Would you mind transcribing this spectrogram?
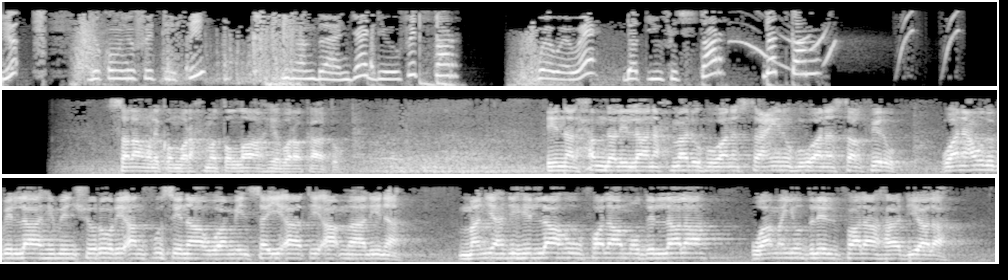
Yuk, dukung UFIT TV dengan belanja di UFIT Store. www.ufitstore.com Assalamualaikum warahmatullahi wabarakatuh. Innal hamdalillah nahmaduhu wa nasta'inuhu wa nastaghfiruh wa na'udzu billahi min shururi anfusina wa min sayyiati a'malina. Man yahdihillahu fala mudhillalah wa man yudlil fala hadiyalah.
